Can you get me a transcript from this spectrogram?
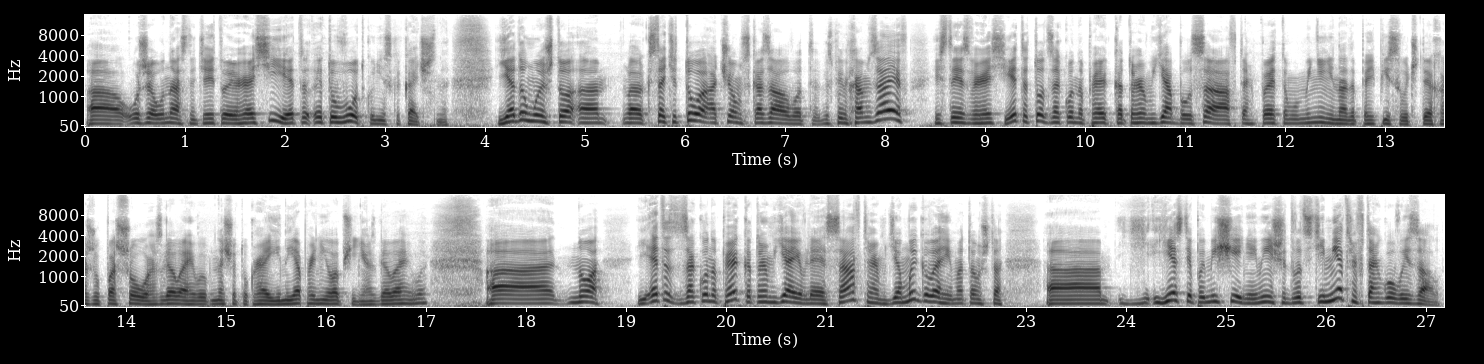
э, уже у нас на территории России эту, эту водку низкокачественную. Я думаю, что, э, э, кстати, то, о чем сказал вот господин Хамзаев из «Трезвой России», это тот законопроект, которым я был соавтор, поэтому мне не надо приписывать, что я хожу по шоу, разговариваю насчет Украины, я про нее вообще не разговариваю. А, но это законопроект, которым я являюсь соавтором, где мы говорим о том, что э, если помещение меньше 20 метров, торговый зал,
